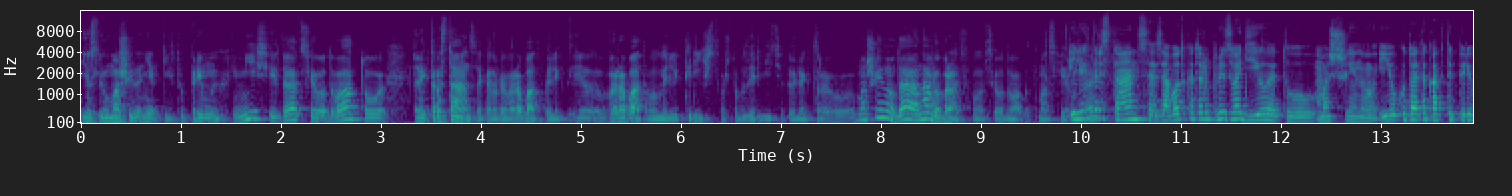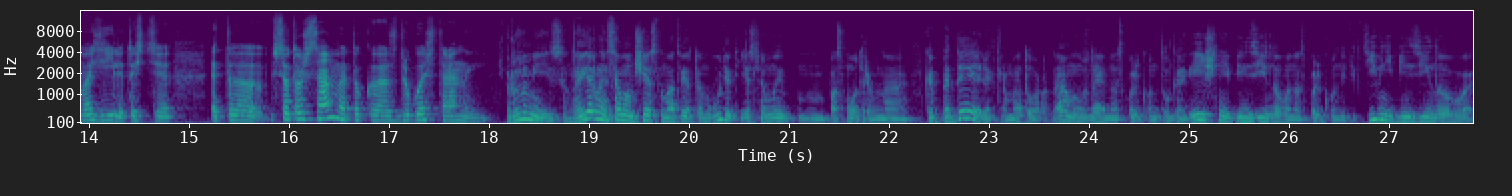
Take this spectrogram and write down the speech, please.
если у машины нет каких-то прямых эмиссий, да, СО2, то электростанция, которая вырабатывала, э, вырабатывала электричество, чтобы зарядить эту электромашину, да, она выбрасывала СО2 в атмосферу. Электростанция, да? завод, который производил эту машину, ее куда-то как-то перевозили. То есть э, это все то же самое, только с другой стороны. Разумеется. Наверное, самым честным ответом будет, если мы посмотрим на КПД электромотора, да, мы узнаем, насколько он долговечнее бензинового, насколько он эффективнее бензинового.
